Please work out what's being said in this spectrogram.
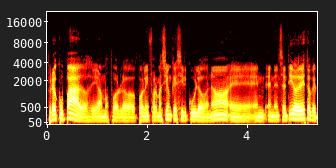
preocupados, digamos, por, lo, por la información que circuló, ¿no? Eh, en, el sentido de esto que,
